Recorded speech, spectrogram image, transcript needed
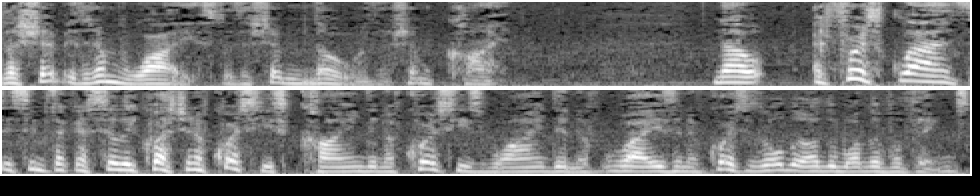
Hashem, is Hashem wise? Does Hashem know? Is Hashem kind? Now, at first glance, it seems like a silly question. Of course, he's kind, and of course, he's wise, and wise, and of course, he's all the other wonderful things,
